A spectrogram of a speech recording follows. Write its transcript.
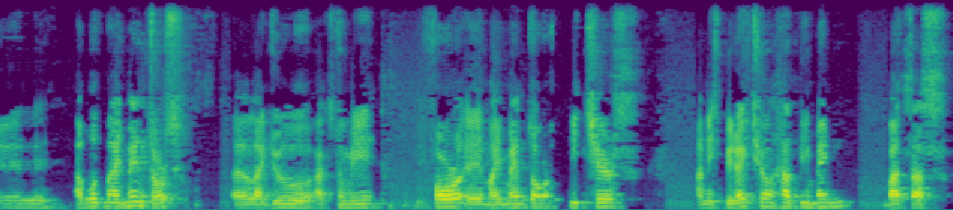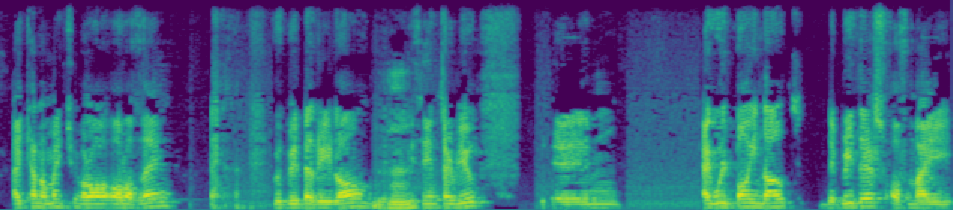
Uh, about my mentors, uh, like you asked to me before, uh, my mentors, teachers, and inspiration have been many, but as I cannot mention all, all of them, could be very long mm-hmm. this interview. Um, I will point out the breeders of my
